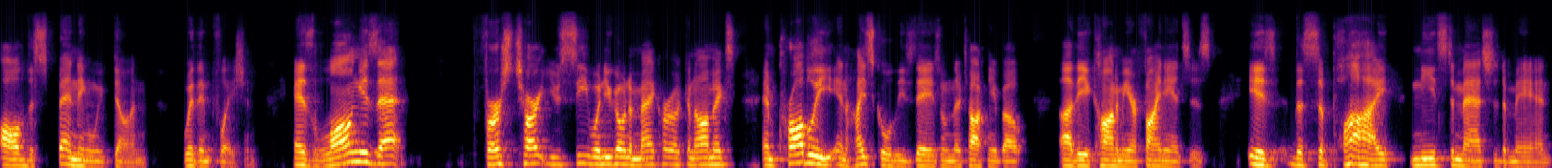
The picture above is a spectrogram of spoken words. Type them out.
all the spending we've done with inflation. As long as that first chart you see when you go into macroeconomics and probably in high school these days when they're talking about uh, the economy or finances is the supply needs to match the demand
